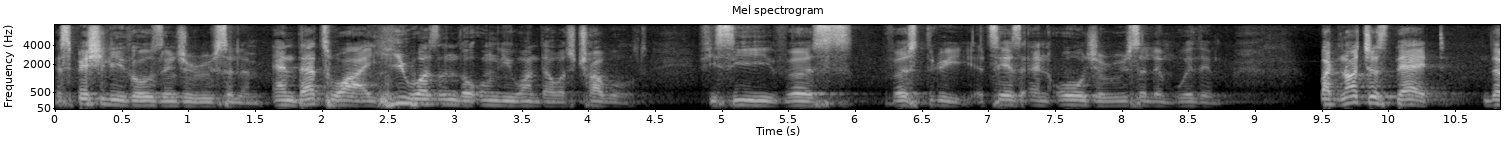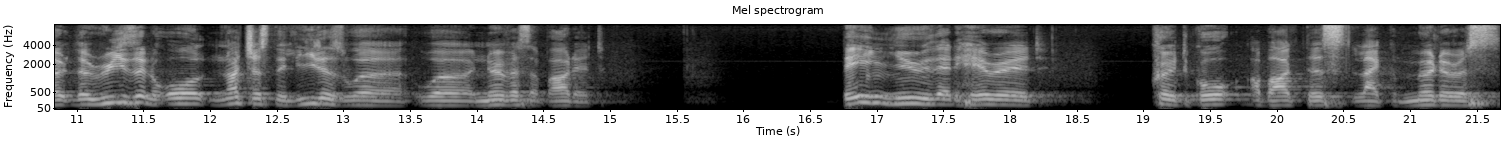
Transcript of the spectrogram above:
especially those in Jerusalem. And that's why he wasn't the only one that was troubled. If you see verse verse 3, it says, and all Jerusalem with him. But not just that, the, the reason all, not just the leaders were, were nervous about it, they knew that Herod could go about this like murderous,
